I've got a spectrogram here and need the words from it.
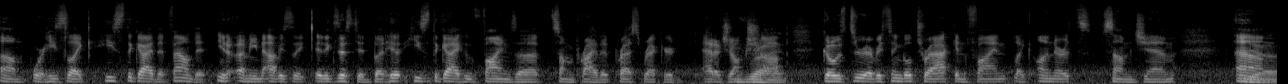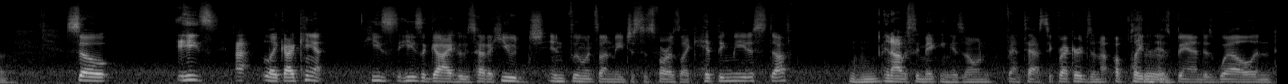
um, where he's like he's the guy that found it you know i mean obviously it existed but he, he's the guy who finds a some private press record at a junk shop goes through every single track and finds like unearths some gem um, yeah. so he's I, like I can't. He's he's a guy who's had a huge influence on me just as far as like hipping me to stuff, hmm and obviously making his own fantastic records. And I've played in his band as well, and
